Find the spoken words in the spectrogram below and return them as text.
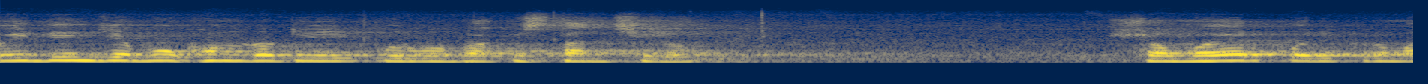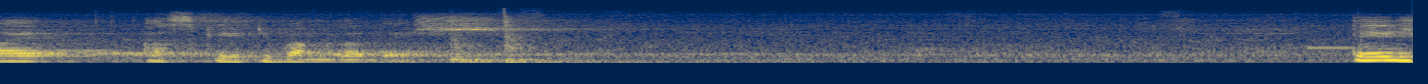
ওই দিন যে ভূখণ্ডটি পূর্ব পাকিস্তান ছিল, সময়ের পরিক্রমায় আজকে এটি বাংলাদেশ। তেইশ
